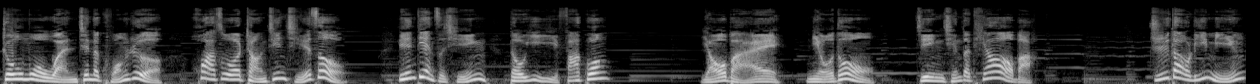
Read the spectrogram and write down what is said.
周末晚间的狂热化作掌间节奏，连电子琴都熠熠发光。摇摆、扭动，尽情的跳吧。直到黎明，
